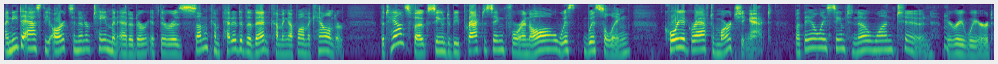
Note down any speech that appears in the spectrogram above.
I need to ask the arts and entertainment editor if there is some competitive event coming up on the calendar. The townsfolk seem to be practicing for an all whis- whistling, choreographed marching act, but they only seem to know one tune. Very weird.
